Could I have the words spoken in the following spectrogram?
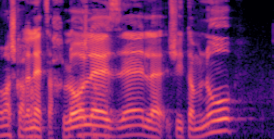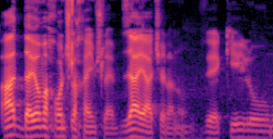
ממש ככה. לנצח. לא לזה, שיתאמנו עד היום האחרון של החיים שלהם. זה היעד שלנו. וכאילו...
